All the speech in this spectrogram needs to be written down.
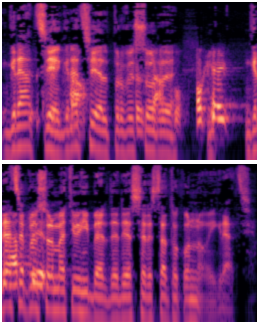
Grazie, grazie al professor, okay, grazie, grazie. professor Matthew Hibberd di essere stato con noi. Grazie.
